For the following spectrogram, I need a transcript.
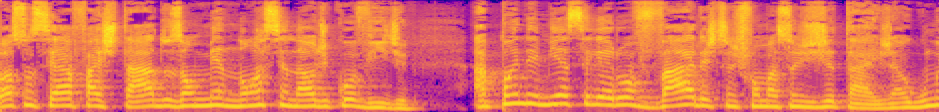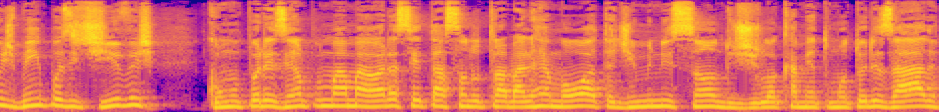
possam ser afastados ao menor sinal de Covid. A pandemia acelerou várias transformações digitais, algumas bem positivas, como, por exemplo, uma maior aceitação do trabalho remoto, a diminuição do deslocamento motorizado,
